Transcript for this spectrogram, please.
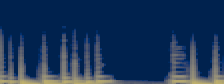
Thank you.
